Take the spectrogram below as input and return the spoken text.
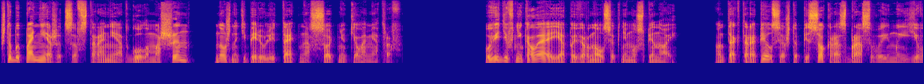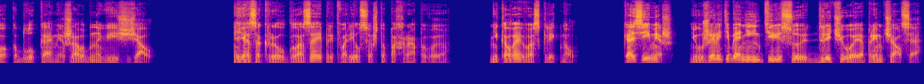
Чтобы понежиться в стороне от гула машин, нужно теперь улетать на сотню километров. Увидев Николая, я повернулся к нему спиной. Он так торопился, что песок, разбрасываемый его каблуками, жалобно визжал. Я закрыл глаза и притворился, что похрапываю. Николай воскликнул. «Казимиш, неужели тебя не интересует, для чего я примчался?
